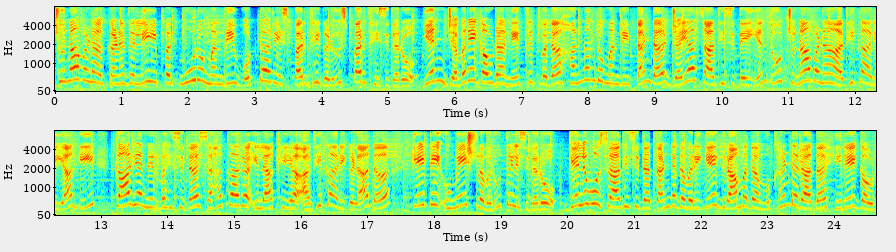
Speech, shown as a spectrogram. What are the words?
ಚುನಾವಣಾ ಕಣದಲ್ಲಿ ಇಪ್ಪತ್ಮೂರು ಮಂದಿ ಒಟ್ಟಾರೆ ಸ್ಪರ್ಧಿಗಳು ಸ್ಪರ್ಧಿಸಿದರು. ಎನ್. ಜವರೇಗೌಡ ನೇತೃತ್ವದ ಹನ್ನೊಂದು ಮಂದಿ ತಂಡ ಜಯ ಸಾಧಿಸಿದೆ ಎಂದು ಚುನಾವಣಾ ಅಧಿಕಾರಿಯಾಗಿ ಕಾರ್ಯನಿರ್ವಹಿಸಿದ ಸಹಕಾರ ಇಲಾಖೆಯ ಅಧಿಕಾರಿಗಳಾದ ಕೆಟಿ ಉಮೇಶ್ ರವರು ತಿಳಿಸಿದರು. ಗೆಲುವು ಸಾಧಿಸಿದ ತಂಡದವರಿಗೆ ಗ್ರಾಮದ ಮುಖಂಡರಾದ ಹಿರೇಗೌಡ,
